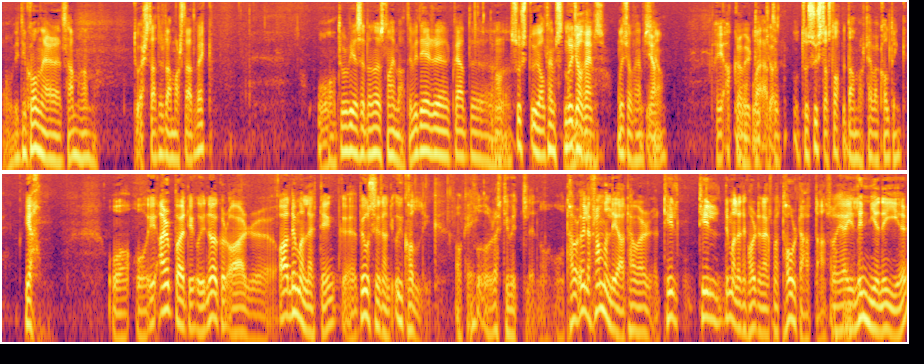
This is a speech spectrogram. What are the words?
Og vi kom her, Sam, han, du er stadig Danmark stadigvæk. Og tror vi har sett en østen hjemme, vi er hva uh, sørst i Althemsen. Nå i Althemsen. ja. Det er akkurat vært ut, ja. Og til sørst har stoppet Danmark, det var Kolding. Ja, ja. Og, og i arbeid og i nøkker er av dimmerletting, bjørsidende i Kolling. Okay. Og rett i middelen. Og, og det var øyelig fremmelig at det var til, til dimmerletting har det nært som er tårdata, så jeg i linje nye,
